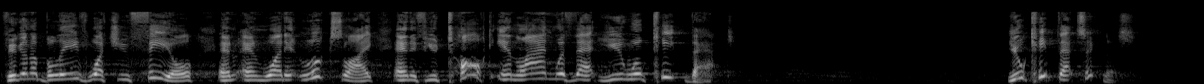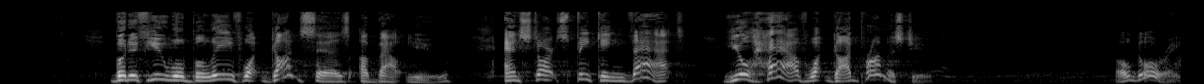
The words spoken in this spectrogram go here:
if you're going to believe what you feel and, and what it looks like, and if you talk in line with that, you will keep that. You'll keep that sickness. But if you will believe what God says about you and start speaking that, you'll have what God promised you. Oh, glory.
